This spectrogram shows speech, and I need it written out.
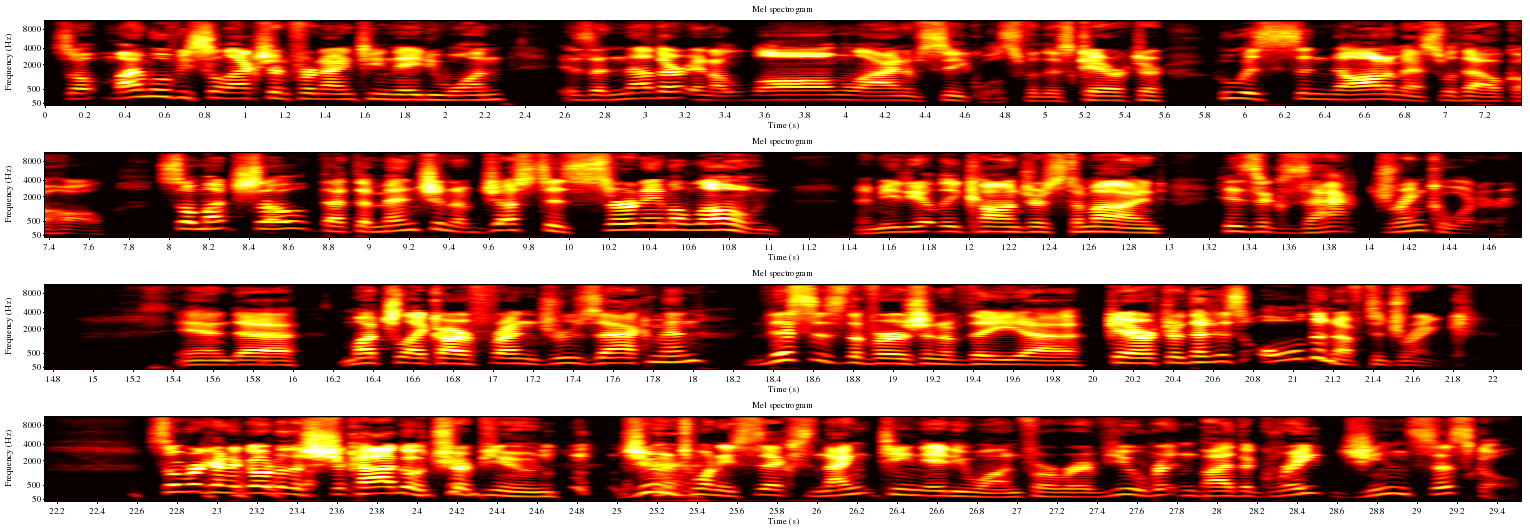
So, my movie selection for 1981 is another in a long line of sequels for this character who is synonymous with alcohol. So much so that the mention of just his surname alone immediately conjures to mind his exact drink order. And uh, much like our friend Drew Zakmin, this is the version of the uh, character that is old enough to drink. So we're going to go to the Chicago Tribune, June 26, 1981, for a review written by the great Gene Siskel.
